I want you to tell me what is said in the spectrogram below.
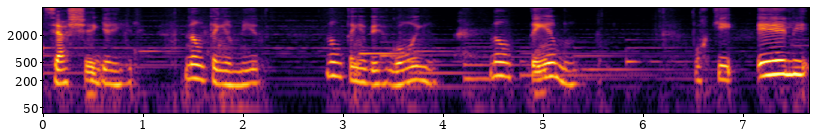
se achegue a Ele. Não tenha medo, não tenha vergonha, não tema, porque ele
